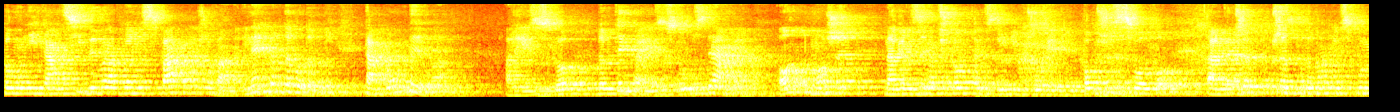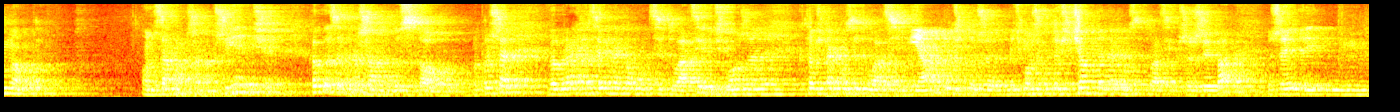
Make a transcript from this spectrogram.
komunikacji była w nim sparaliżowana. I najprawdopodobniej taką była. Ale Jezus go dotyka, Jezus go uzdrawia. On może nawiązywać kontakt z drugim człowiekiem poprzez słowo, ale także przez budowanie wspólnoty. On zaprasza na przyjęcie. Kogo zapraszamy do stołu? No proszę wyobrazić sobie taką sytuację, być może ktoś taką sytuację miał, być, to, że, być może ktoś ciągle taką sytuację przeżywa, że mm,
